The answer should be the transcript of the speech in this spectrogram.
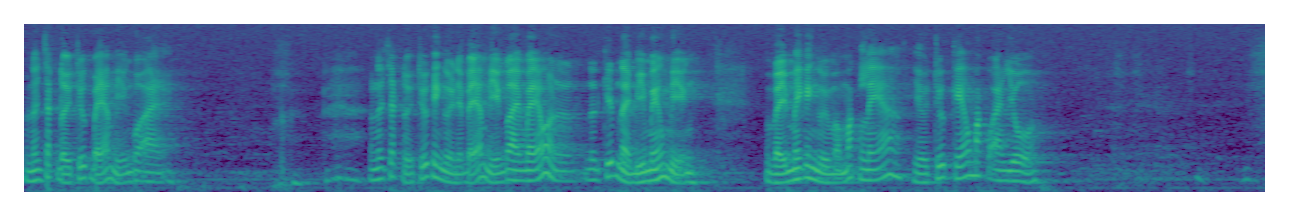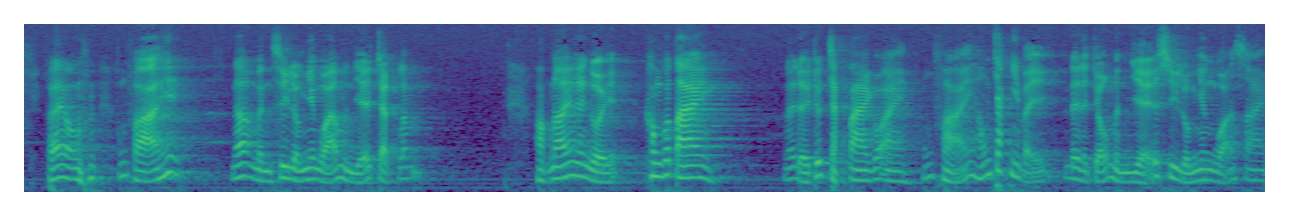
mình nói chắc đời trước bẻ miệng của ai? Nó chắc đời trước cái người này bẻ miệng của ai? Méo nên kiếp này bị méo miệng. Vậy mấy cái người mà mắc lé thì hồi trước kéo mắt của ai vô? Phải không? Không phải. Đó, mình suy luận nhân quả mình dễ trật lắm. Hoặc nói cái người không có tay nói đời trước chặt tay của ai? Không phải, không chắc như vậy. Đây là chỗ mình dễ suy luận nhân quả sai.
